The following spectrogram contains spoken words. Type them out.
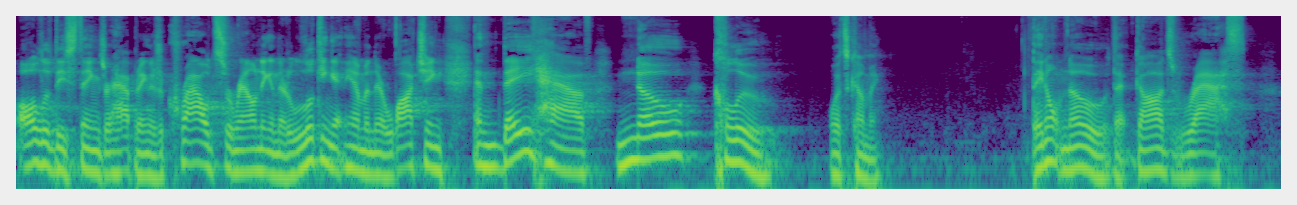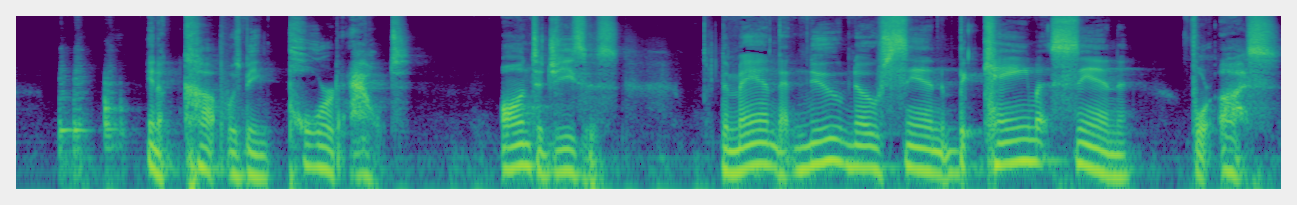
all of these things are happening. There's a crowd surrounding, and they're looking at him and they're watching, and they have no clue what's coming. They don't know that God's wrath in a cup was being poured out onto Jesus the man that knew no sin became sin for us.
